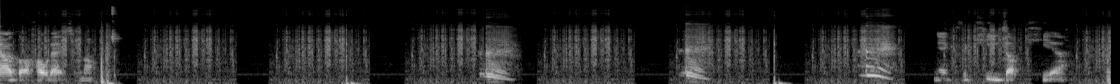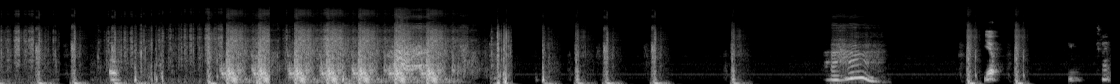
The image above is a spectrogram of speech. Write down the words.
Oh, yeah, I've got to hold X now. Yeah, because the key's up here. Oh. Uh-huh. Yep. Okay.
